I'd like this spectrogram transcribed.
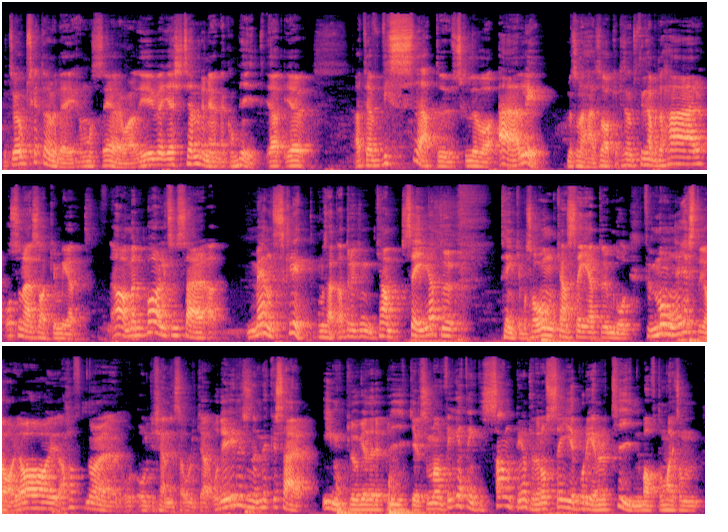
Vet du vad jag uppskattar med dig? Jag måste säga det bara. Jag kände det när jag kom hit. Jag, jag, att jag visste att du skulle vara ärlig med såna här saker. Till exempel, till exempel det här och såna här saker med att, ja men bara liksom så här att- mänskligt på något sätt. Att du liksom kan säga att du tänker på sånt, kan säga att du mår dåligt. För många gäster jag har, jag har haft några olika kändisar olika och det är liksom mycket så här inpluggade repliker som man vet inte är sant egentligen men de säger på ren rutin bara för att de har liksom,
